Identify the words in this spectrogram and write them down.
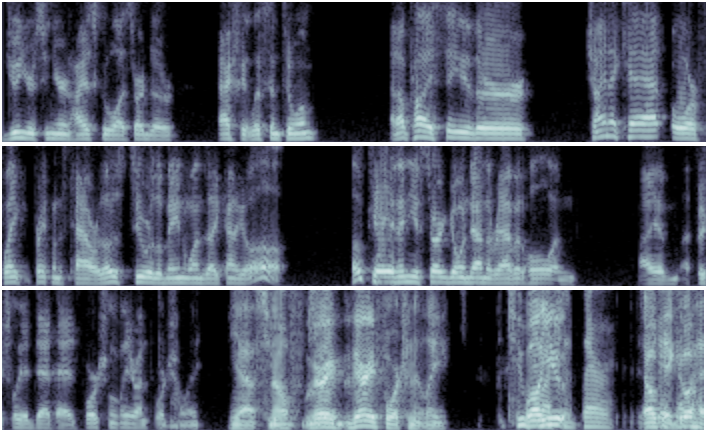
junior, senior in high school, I started to actually listen to them. And I'll probably say either China Cat or Frank, Franklin's Tower. Those two are the main ones I kind of go, oh, okay. And then you start going down the rabbit hole, and I am officially a deadhead, fortunately or unfortunately. Yes, no, very, very fortunately. Two well, questions you, there. Okay, go ahead,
